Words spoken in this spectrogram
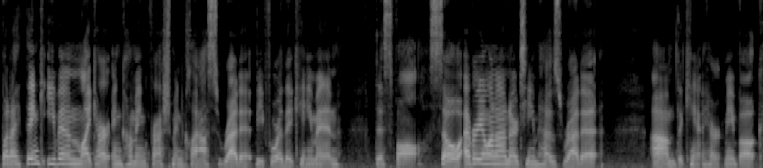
but I think even like our incoming freshman class read it before they came in this fall. So everyone on our team has read it, um, the Can't Hurt Me book,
